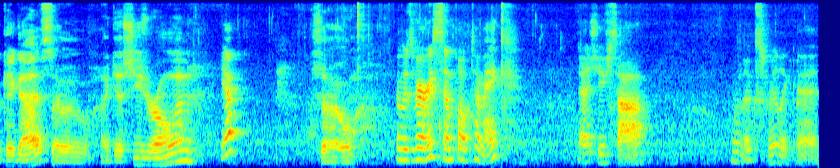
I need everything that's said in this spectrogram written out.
Okay, guys, so I guess she's rolling. Yep. So, It was very simple to make, as you saw. It looks really good.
